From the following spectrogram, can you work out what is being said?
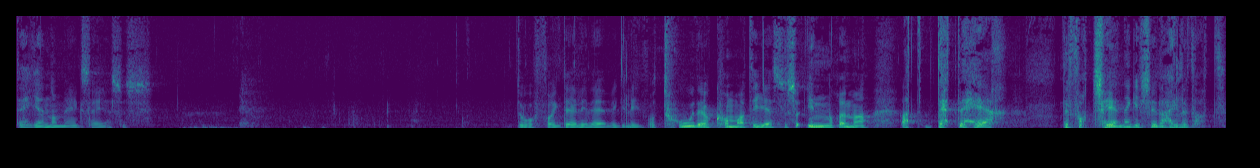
det er gjennom meg, sier Jesus. Da får jeg del i det evige liv. Og tro det å komme til Jesus og innrømme at dette her, det fortjener jeg ikke i det hele tatt.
